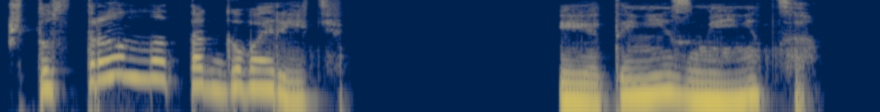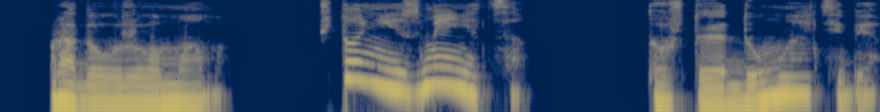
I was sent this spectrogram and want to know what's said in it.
что странно так говорить. «И это не изменится», — продолжила мама. «Что не изменится?» «То, что я думаю о тебе».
